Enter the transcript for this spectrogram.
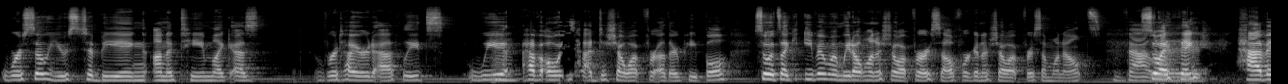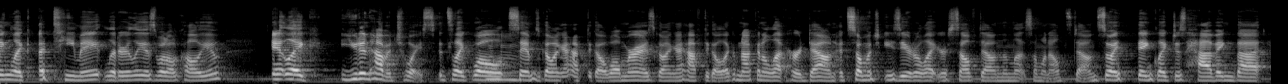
we're so used to being on a team, like, as retired athletes we mm-hmm. have always had to show up for other people. So it's like even when we don't want to show up for ourselves, we're going to show up for someone else. Valid. So I think having like a teammate literally is what I'll call you. It like you didn't have a choice. It's like, well, mm-hmm. Sam's going, I have to go. Well, Mariah's going, I have to go. Like I'm not going to let her down. It's so much easier to let yourself down than let someone else down. So I think like just having that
